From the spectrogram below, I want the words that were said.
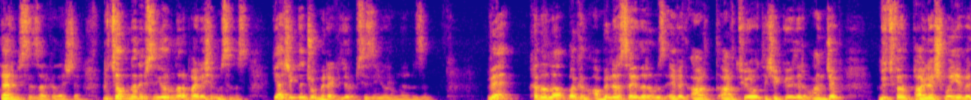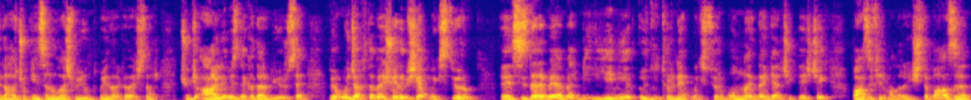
der misiniz arkadaşlar? Lütfen bunların hepsini yorumlara paylaşır mısınız? Gerçekten çok merak ediyorum sizin yorumlarınızı. Ve kanala bakın abone sayılarımız evet art, artıyor. Teşekkür ederim. Ancak lütfen paylaşmayı ve daha çok insana ulaşmayı unutmayın arkadaşlar. Çünkü ailemiz ne kadar büyürse ve Ocak'ta ben şöyle bir şey yapmak istiyorum. Ee, sizlere beraber bir yeni yıl ödül töreni yapmak istiyorum. Online'dan gerçekleşecek. Bazı firmalara işte bazı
